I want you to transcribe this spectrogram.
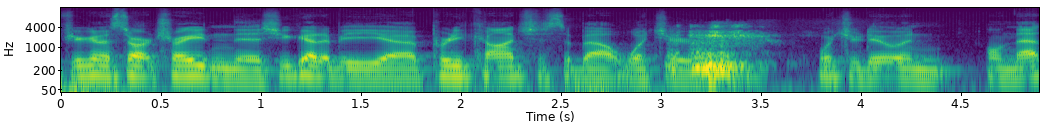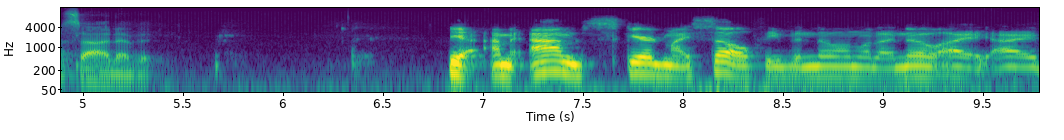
if you're going to start trading this, you got to be uh, pretty conscious about what you're what you're doing on that side of it. Yeah, I mean, I'm scared myself, even knowing what I know. I I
